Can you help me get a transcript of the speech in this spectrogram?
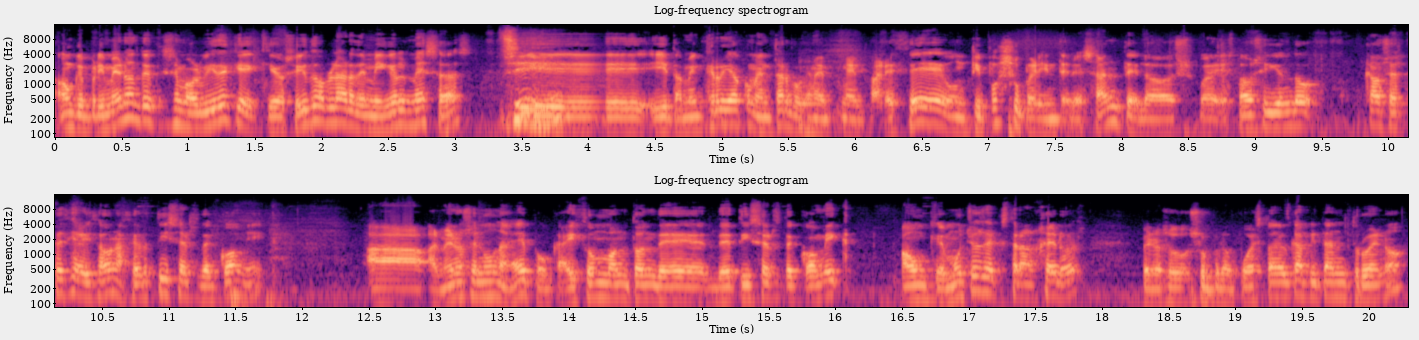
Aunque primero, antes que se me olvide, que, que os he ido hablar de Miguel Mesas. Sí. Y, y también querría comentar, porque me, me parece un tipo súper interesante. Los, pues, he estado siguiendo. Claro, se ha especializado en hacer teasers de cómic, al menos en una época. Hizo un montón de, de teasers de cómic, aunque muchos extranjeros. pero su, su propuesta del Capitán Trueno,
